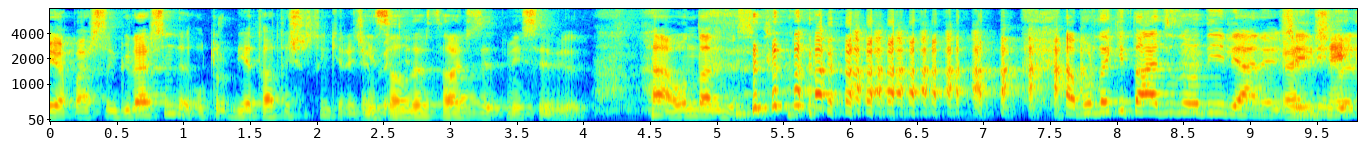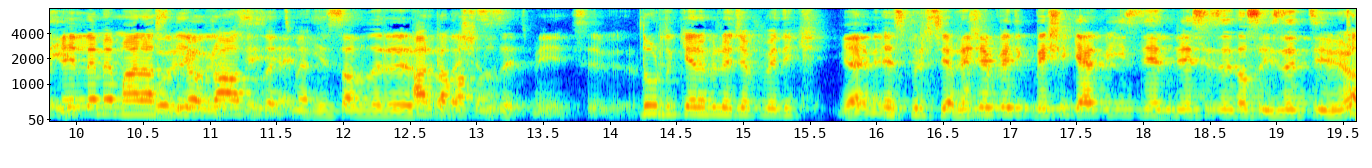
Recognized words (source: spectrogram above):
yaparsın, gülersin de oturup niye tartışırsın ki Recep? İnsanları taciz etmeyi seviyorum. Ha ondan diyorsun. ha, buradaki taciz o değil yani. Şey, Yani değil, şey böyle değil. elleme manası Bu değil, yok, rahatsız şey, etme. Yani insanları Arkadaşını. rahatsız etmeyi seviyorum. Durduk yere bir Recep İvedik Yani esprisi yap. Recep İvedik 5'i gel bir izleyelim diye size nasıl izlettiğimi Tabii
